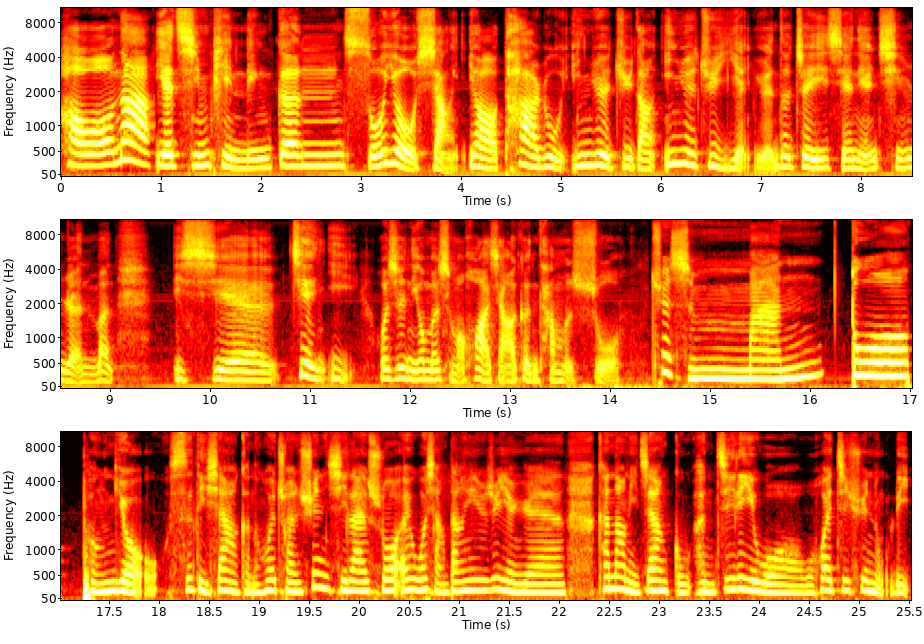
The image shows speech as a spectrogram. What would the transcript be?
好哦，那也请品林跟所有想要踏入音乐剧当音乐剧演员的这一些年轻人们一些建议，或是你有没有什么话想要跟他们说？确实蛮多。朋友私底下可能会传讯息来说：“哎，我想当音乐剧演员，看到你这样鼓，很激励我，我会继续努力。”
